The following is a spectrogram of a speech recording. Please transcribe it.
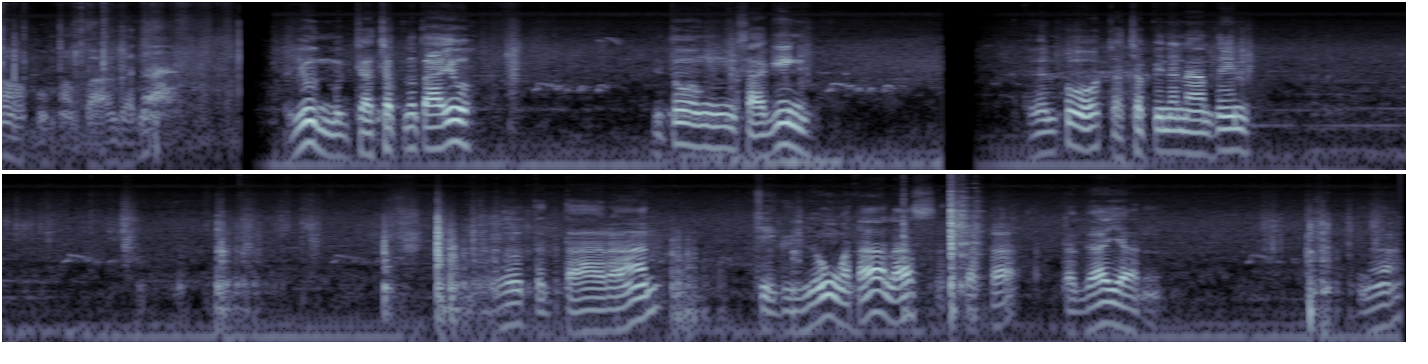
Oh, bumabaga na. Ayun, magchatsap na tayo. Ito ang saging. Ayan po, oh, tsatsapin na natin. So, tataran, chilyong matalas, at saka tagayan na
